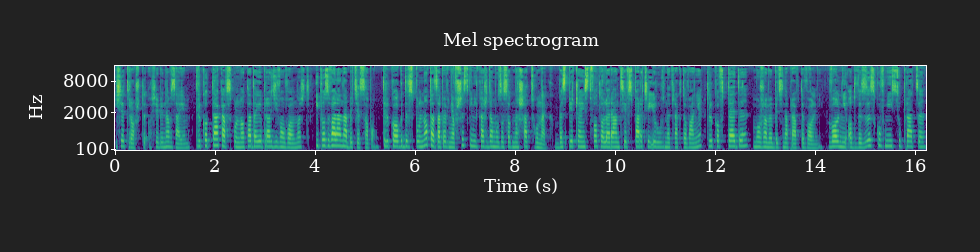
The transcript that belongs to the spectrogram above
i się troszczy o siebie nawzajem. Tylko taka wspólnota daje prawdziwą wolność i pozwala na bycie sobą. Tylko gdy wspólnota zapewnia wszystkim i każdemu z osobna szacunek, bezpieczeństwo, tolerancję, wsparcie i równe traktowanie, tylko wtedy możemy być naprawdę wolni. Wolni od wyzysków w miejscu pracy,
